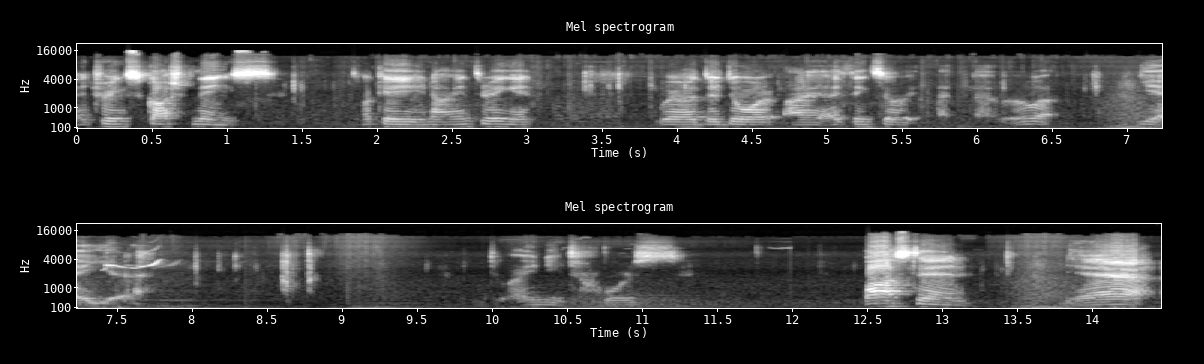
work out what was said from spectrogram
Entering Scotch Plains. Okay, now entering it. Where the door? I I think so. Yeah, yeah. Do I need horse? Boston. Yeah.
